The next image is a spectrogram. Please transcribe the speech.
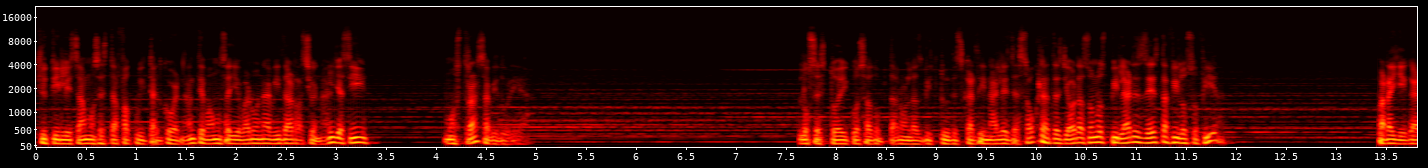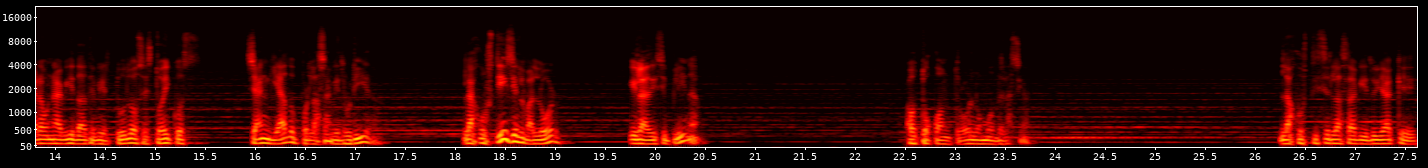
Si utilizamos esta facultad gobernante, vamos a llevar una vida racional y así mostrar sabiduría. Los estoicos adoptaron las virtudes cardinales de Sócrates y ahora son los pilares de esta filosofía. Para llegar a una vida de virtud, los estoicos se han guiado por la sabiduría, la justicia, el valor y la disciplina, autocontrol o moderación. La justicia es la sabiduría que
